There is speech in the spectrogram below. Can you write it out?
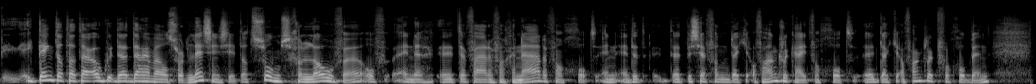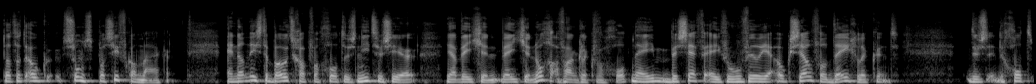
ik denk dat, dat daar ook dat daar wel een soort les in zit. Dat soms geloven of, en het ervaren van genade van God... en, en het, besef van dat je afhankelijkheid van God... eh, dat je afhankelijk van God bent... dat het ook soms passief kan maken. En dan is de boodschap van God dus niet zozeer... ja, weet je, weet je nog afhankelijk van God? Nee, besef even hoeveel je ook zelf wel degelijk kunt. Dus de God,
